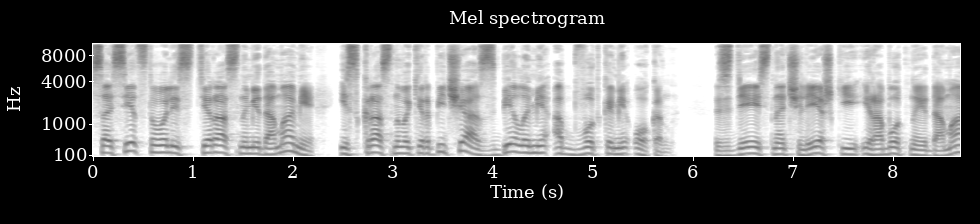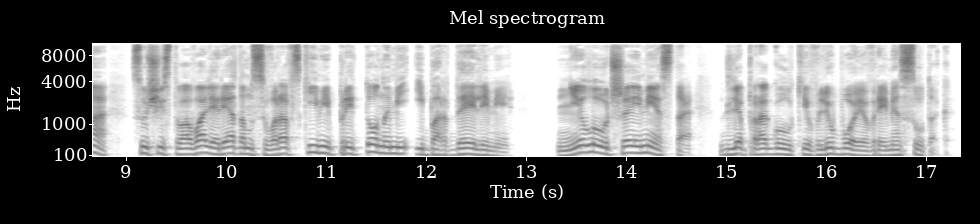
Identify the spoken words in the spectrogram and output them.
соседствовали с террасными домами из красного кирпича с белыми обводками окон. Здесь ночлежки и работные дома существовали рядом с воровскими притонами и борделями. Не лучшее место для прогулки в любое время суток.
